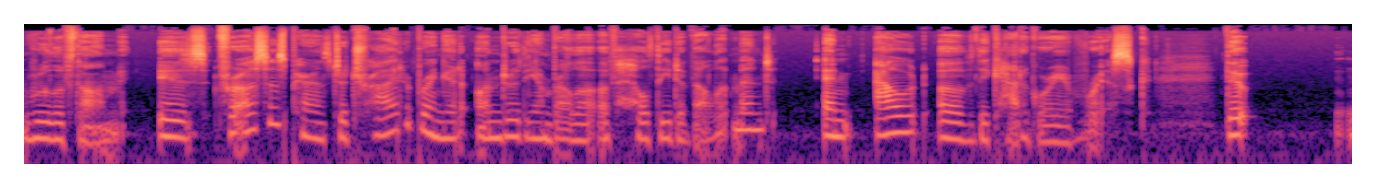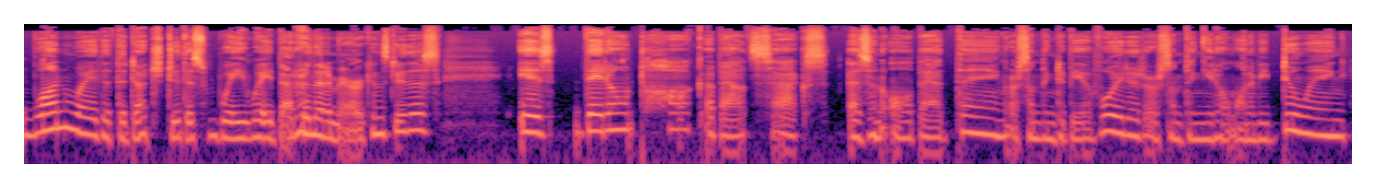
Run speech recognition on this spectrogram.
rule of thumb is for us as parents to try to bring it under the umbrella of healthy development and out of the category of risk. That one way that the Dutch do this way, way better than Americans do this is they don't talk about sex as an all bad thing or something to be avoided or something you don't want to be doing.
